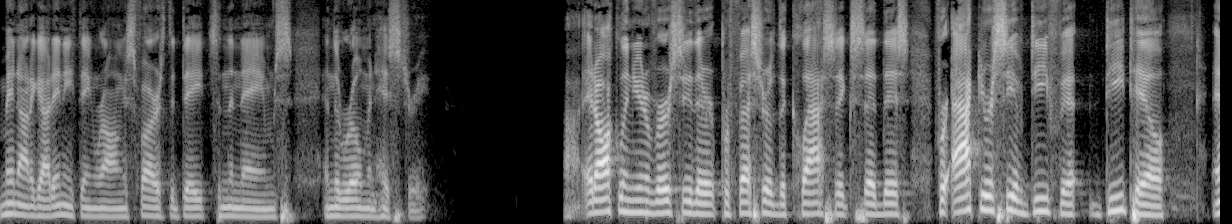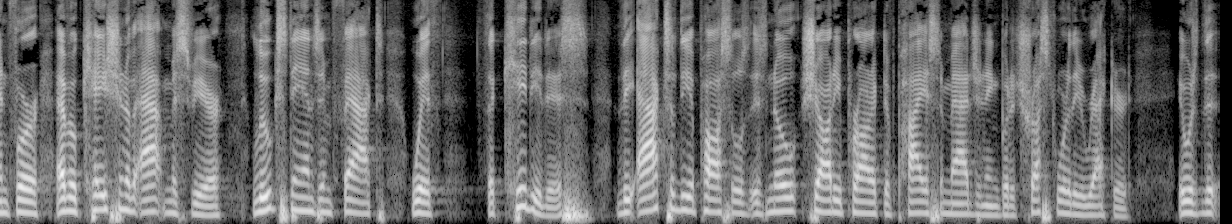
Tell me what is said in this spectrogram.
may not have got anything wrong as far as the dates and the names and the Roman history. Uh, at Auckland University, their professor of the classics said this For accuracy of detail and for evocation of atmosphere, Luke stands in fact with Thucydides. The Acts of the Apostles is no shoddy product of pious imagining, but a trustworthy record. It was the,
